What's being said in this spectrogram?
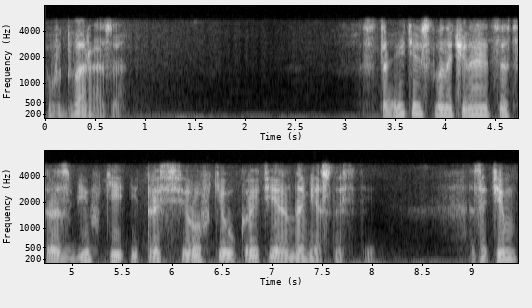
в два раза. Строительство начинается с разбивки и трассировки укрытия на местности. Затем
